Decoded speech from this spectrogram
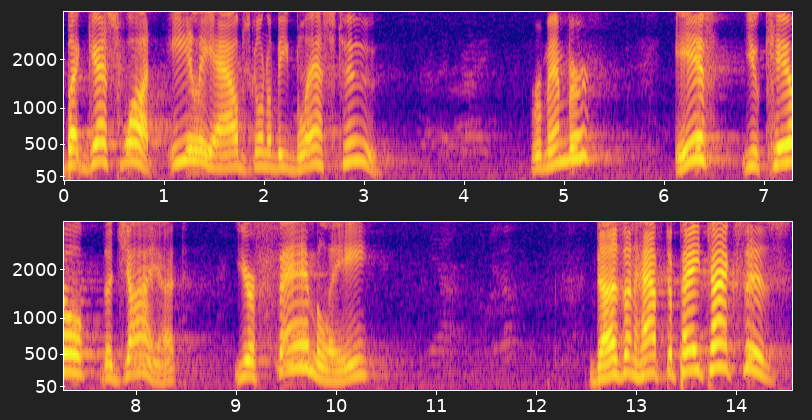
but guess what? Eliab's going to be blessed too. Remember? If you kill the giant, your family doesn't have to pay taxes.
